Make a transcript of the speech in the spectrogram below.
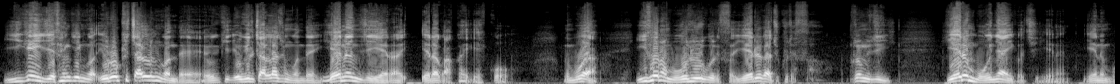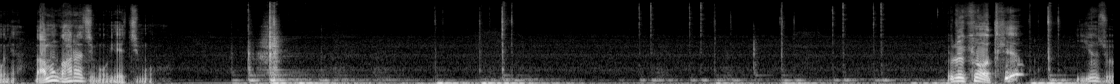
이게 이제 생긴 거, 이렇게 자른 건데 여기 여기를 잘라준 건데 얘는 이제 얘라 얘라고 아까 얘기했고, 뭐야? 이 선은 뭐를 그렸어? 얘를 가지고 그렸어. 그럼 이제 얘는 뭐냐 이거지. 얘는 얘는 뭐냐? 남은 거 하나지 뭐 얘지 뭐. 이렇게 어떻게 해요? 이어줘.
